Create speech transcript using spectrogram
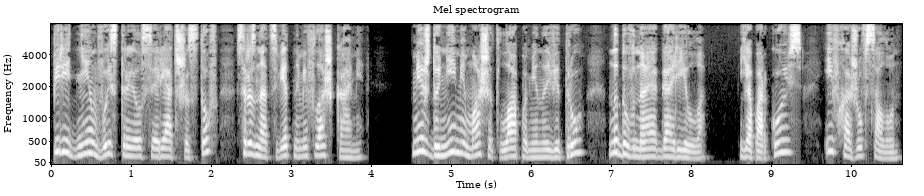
Перед ним выстроился ряд шестов с разноцветными флажками. Между ними машет лапами на ветру надувная горилла. Я паркуюсь и вхожу в салон.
